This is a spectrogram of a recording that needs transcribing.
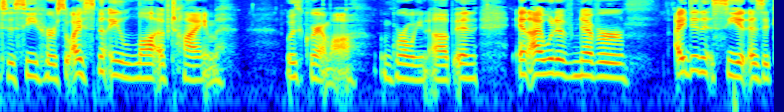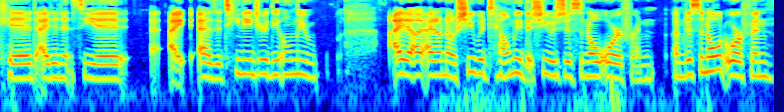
to see her. So I spent a lot of time with grandma growing up, and and I would have never. I didn't see it as a kid. I didn't see it I, as a teenager. The only I, I don't know. She would tell me that she was just an old orphan. I'm just an old orphan.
